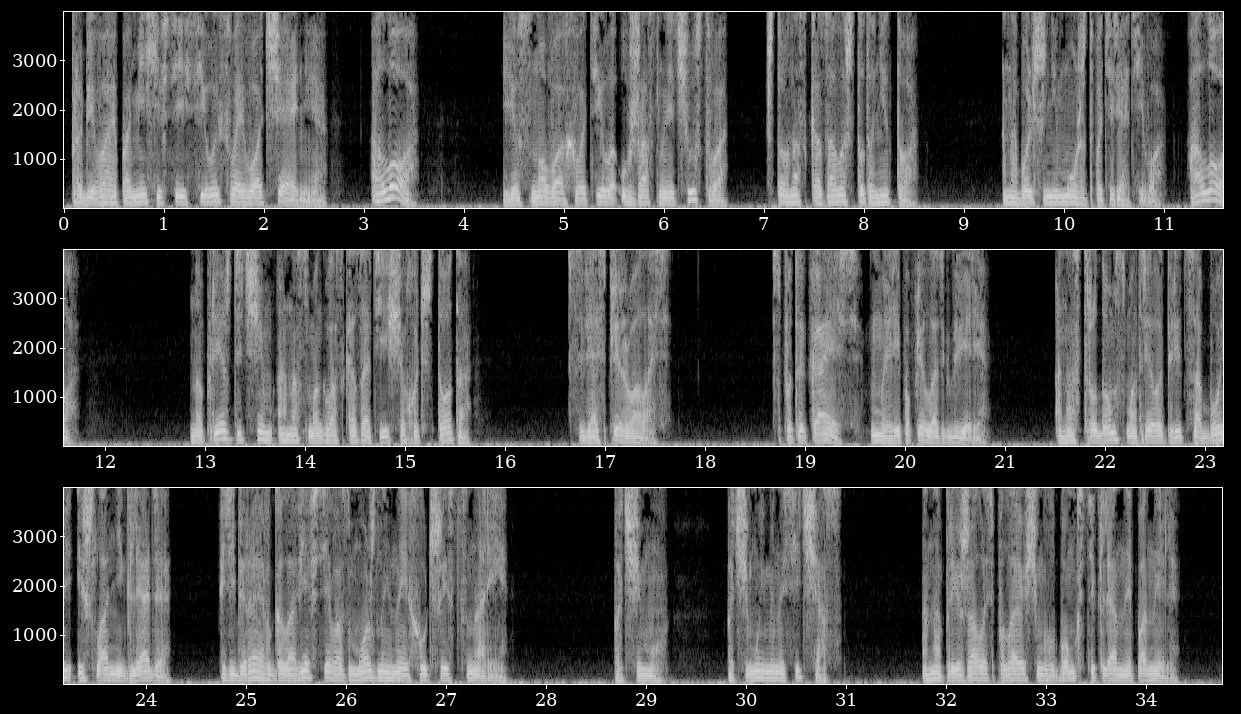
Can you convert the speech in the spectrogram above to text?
пробивая помехи всей силы своего отчаяния. «Алло!» Ее снова охватило ужасное чувство, что она сказала что-то не то. Она больше не может потерять его. «Алло!» Но прежде чем она смогла сказать еще хоть что-то, связь прервалась. Спотыкаясь, Мэри поплелась к двери. Она с трудом смотрела перед собой и шла не глядя, перебирая в голове все возможные наихудшие сценарии. Почему? Почему именно сейчас? Она прижалась пылающим лбом к стеклянной панели.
